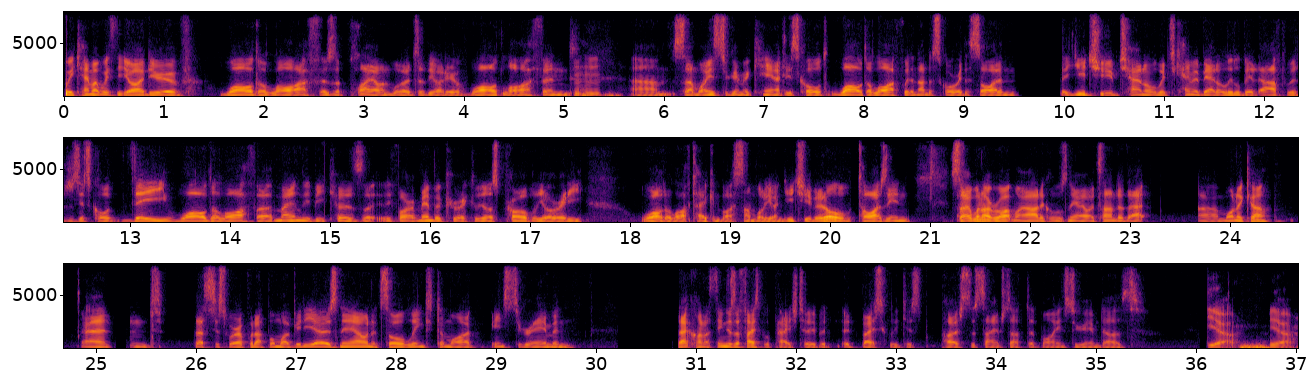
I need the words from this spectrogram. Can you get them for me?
we came up with the idea of wilder life as a play on words of the idea of wildlife. And Mm-hmm. um, so my Instagram account is called Wilder Life with an underscore either side. And the YouTube channel, which came about a little bit afterwards, is just called The Wilder Lifer, mainly because uh, if I remember correctly, I was probably already Wilder Life taken by somebody on YouTube. It all ties in. So when I write my articles now, it's under that uh, moniker. And that's just where I put up all my videos now, and it's all linked to my Instagram and that kind of thing. There's a Facebook page too, but it basically just posts the same stuff that my Instagram does. Yeah, yeah.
